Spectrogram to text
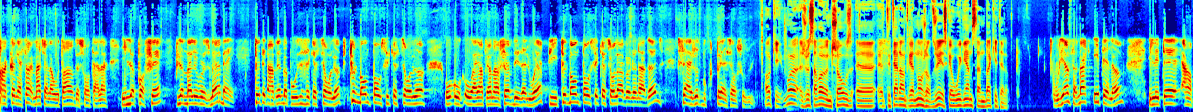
en connaissant un match à la hauteur de son talent. Il l'a pas fait. Puis là, malheureusement, ben tout est en train de me poser ces questions-là, puis tout le monde pose ces questions-là au, à l'entraîneur-chef des Alouettes, puis tout le monde pose ces questions-là à Vernon Adams, puis ça ajoute beaucoup de pression sur lui. OK. Moi, je veux savoir une chose. Euh, tu étais à l'entraînement aujourd'hui. Est-ce que William Sandbach était là? William Sandbach était là. Il était en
